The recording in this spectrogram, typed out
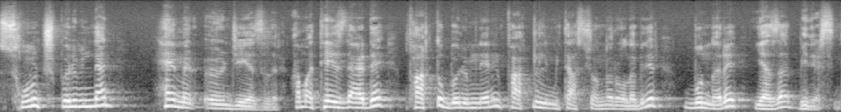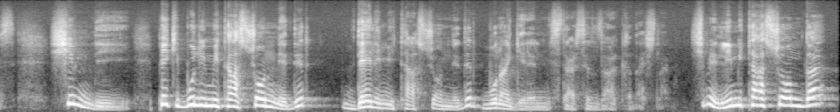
sonuç bölümünden hemen önce yazılır. Ama tezlerde farklı bölümlerin farklı limitasyonları olabilir. Bunları yazabilirsiniz. Şimdi peki bu limitasyon nedir? Delimitasyon nedir? Buna gelelim isterseniz arkadaşlar. Şimdi limitasyonda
